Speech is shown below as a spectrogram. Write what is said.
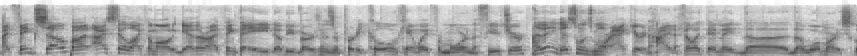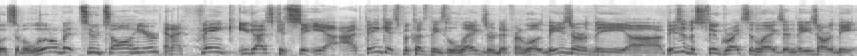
I think so, but I still like them all together. I think the AEW versions are pretty cool. Can't wait for more in the future. I think this one's more accurate in height. I feel like they made the, the Walmart exclusive a little bit too tall here, and I think you guys could see, yeah, I think it's because these legs are different. Look, these are the, uh, these are the Stu Grayson legs, and these are the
